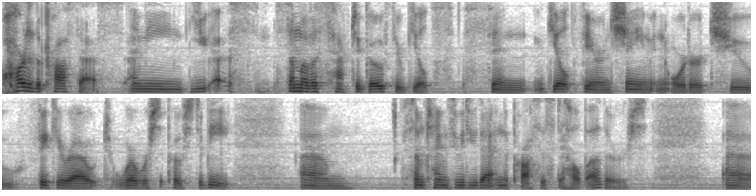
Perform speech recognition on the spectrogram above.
part of the process. I mean, you, uh, some of us have to go through guilt, sin, guilt, fear, and shame in order to figure out where we're supposed to be. Um, sometimes we do that in the process to help others. Uh,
